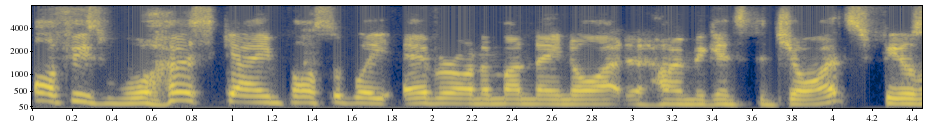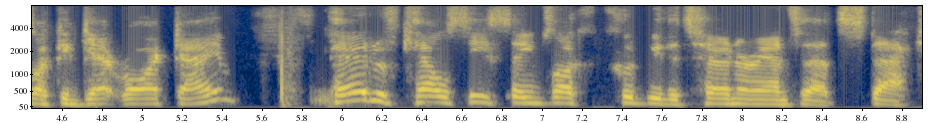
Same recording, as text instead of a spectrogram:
off his worst game possibly ever on a Monday night at home against the Giants feels like a get right game. Paired with Kelce seems like it could be the turnaround for that stack.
